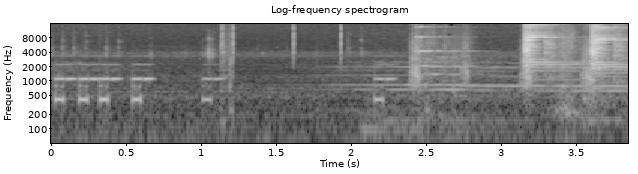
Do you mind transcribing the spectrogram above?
Bluetooth Blackfandigo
